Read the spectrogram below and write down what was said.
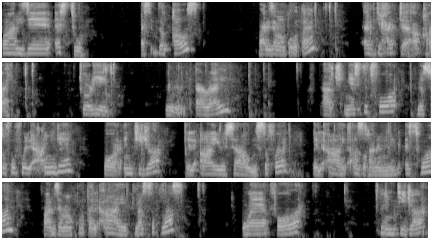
فارزة S2 أسد القوس فارزة منقوطة أبدي حتى أقرأ. تريد ال array أحتاج nested for للصفوف والأعمدة for integer ال i يساوي صفر ال i أصغر من ال S 1 فارزة منقوطة ال i plus plus و for integer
